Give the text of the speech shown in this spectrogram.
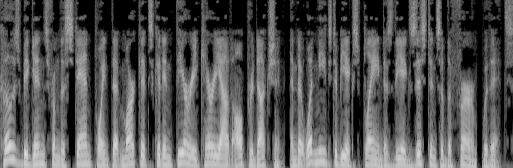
Coase begins from the standpoint that markets could in theory carry out all production, and that what needs to be explained is the existence of the firm, with its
